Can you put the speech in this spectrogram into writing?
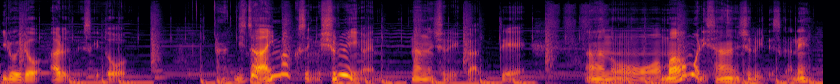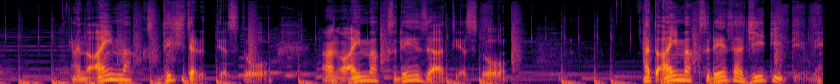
いろいろあるんですけど、実は IMAX にも種類が何種類かあって、あの、まあ、主に3種類ですかね。あの、IMAX デジタルってやつと、あの、IMAX レーザーってやつと、あと IMAX レーザー GT っていうね、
